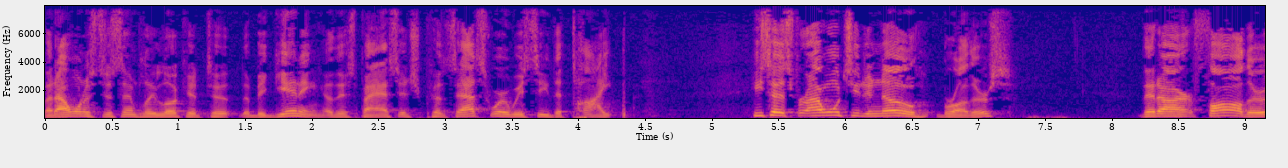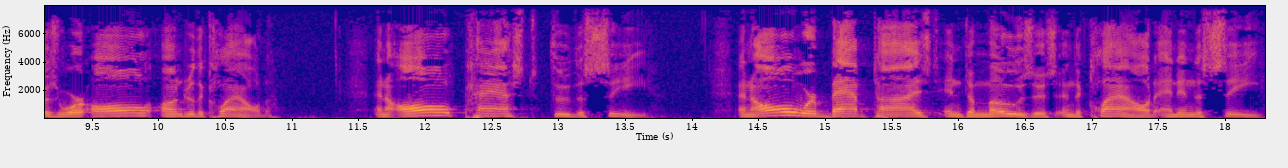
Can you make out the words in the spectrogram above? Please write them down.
but I want us to simply look at the beginning of this passage because that's where we see the type. He says, For I want you to know, brothers, that our fathers were all under the cloud, and all passed through the sea, and all were baptized into Moses in the cloud and in the sea.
